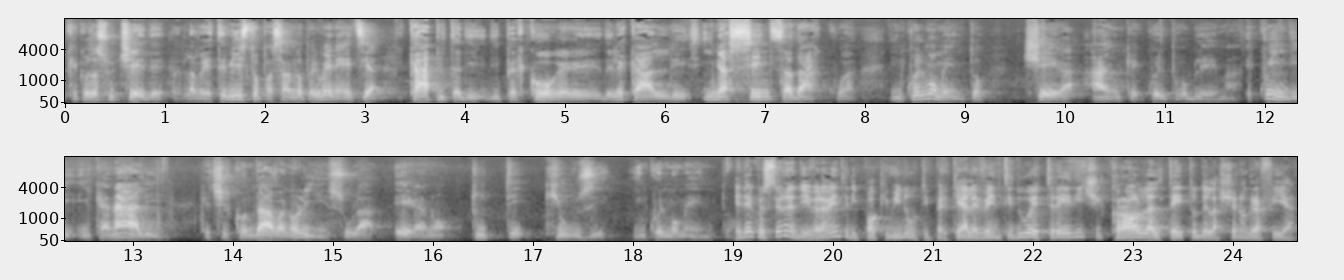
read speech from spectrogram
che cosa succede? L'avrete visto passando per Venezia, capita di, di percorrere delle calli in assenza d'acqua. In quel momento c'era anche quel problema e quindi i canali che circondavano l'insula erano tutti chiusi in quel momento. Ed è questione di veramente di pochi minuti perché alle 22.13 crolla il tetto della scenografia,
